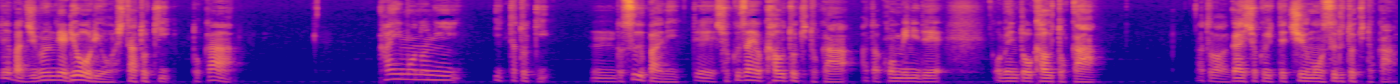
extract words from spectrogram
例えば自分で料理をした時とか、買い物に行った時、うんとスーパーに行って食材を買う時とか、あとはコンビニでお弁当を買うとか、あとは外食行って注文する時とか、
